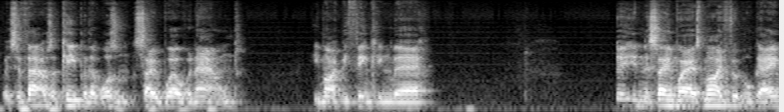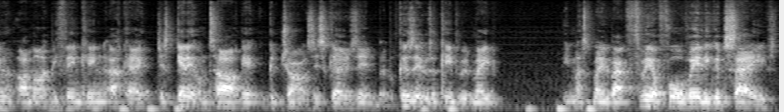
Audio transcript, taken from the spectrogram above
Whereas if that was a keeper that wasn't so well renowned, he might be thinking there, in the same way as my football game, I might be thinking, okay, just get it on target, good chance this goes in. But because it was a keeper who made, he must have made about three or four really good saves.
